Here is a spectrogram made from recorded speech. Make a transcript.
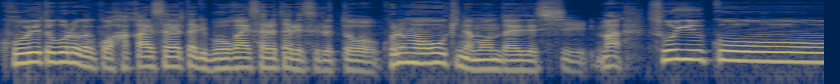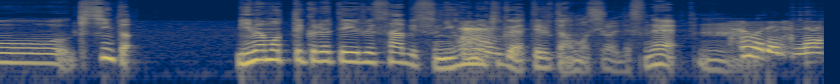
こういうところがこう破壊されたり妨害されたりするとこれも大きな問題ですしまあそういうこうきちんと見守ってくれているサービス日本の企業やってるって面白いですね、うん、そうですね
